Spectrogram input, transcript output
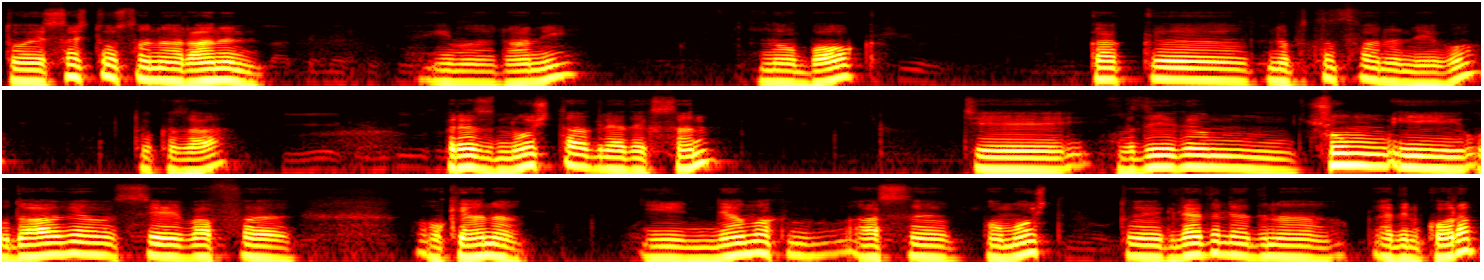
той също стана ранен. Има рани. Но Бог как напътства на него, то каза, през нощта гледах сън, че вдигам шум и удавя се в океана. И нямах аз помощ. Той гледал един кораб,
